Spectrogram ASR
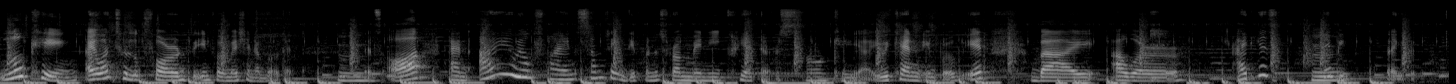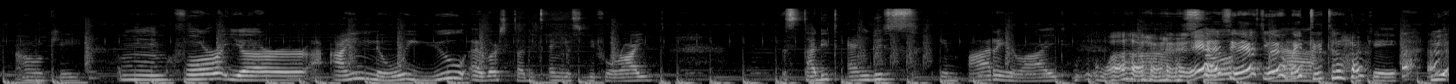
looking i want to look for the information about it. Mm. That's all. And i will find something different from many creators. Okay. Yeah we can improve it by our ideas mm. maybe like that. Okay. Um, for your, I know you ever studied English before, right? Studied English in Paris, right? Uh, wow So- yes yes you're my tutor Okay. We,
